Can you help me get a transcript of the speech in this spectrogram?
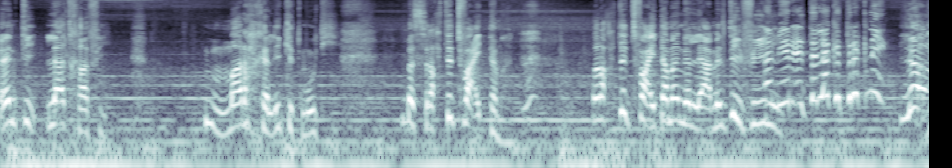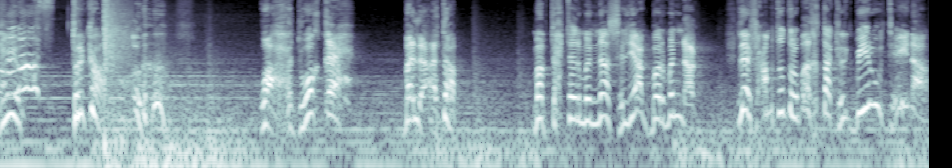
انت لا تخافي. ما رح خليك تموتي. بس رح تدفعي الثمن. رح تدفعي ثمن اللي عملتيه فيني. أمير قلت لك اتركني. لا. خلاص. اتركها. واحد وقح. بلا أدب. ما بتحترم الناس اللي أكبر منك. ليش عم تضرب أختك الكبير وتهينها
